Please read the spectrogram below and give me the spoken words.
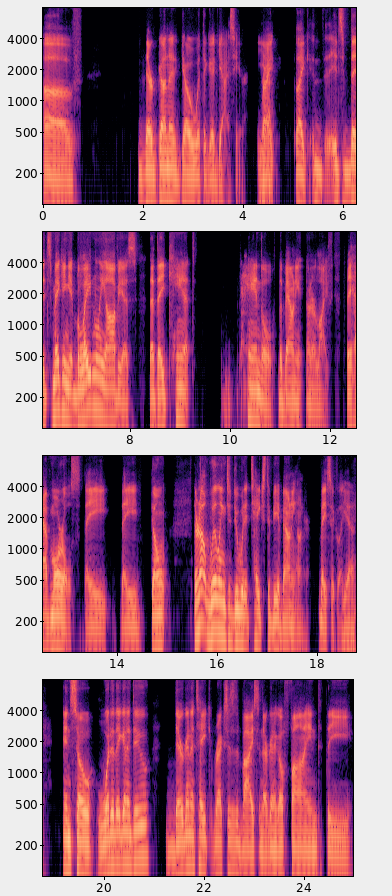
of they're to go with the good guys here, Yeah. right? Like it's it's making it blatantly obvious that they can't handle the bounty hunter life. They have morals. They they don't they're not willing to do what it takes to be a bounty hunter, basically. Yeah. And so, what are they to do? They're to take Rex's advice and they're to go find the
